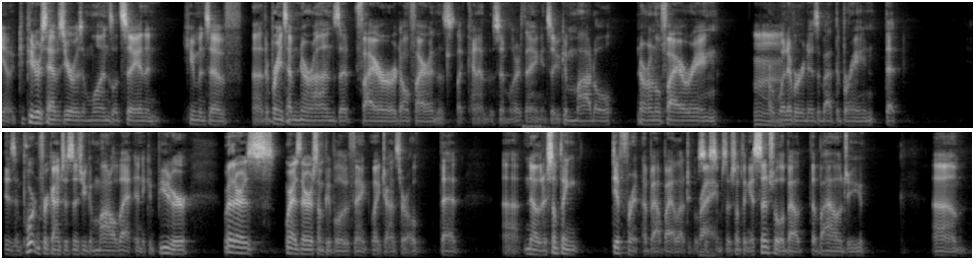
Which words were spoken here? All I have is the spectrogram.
you know, computers have zeros and ones, let's say, and then humans have uh, their brains have neurons that fire or don't fire, and that's like kind of the similar thing. And so you can model neuronal firing or Mm, whatever it is about the brain that is important for consciousness, you can model that in a computer. Whereas, whereas there are some people who think, like John Searle, that uh, no, there's something different about biological Right. systems. There's something essential about the biology. Um,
